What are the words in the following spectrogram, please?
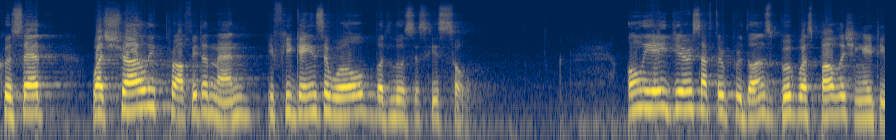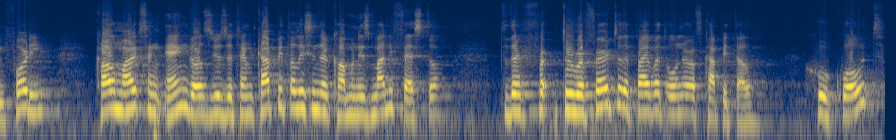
who said, What shall it profit a man if he gains the world but loses his soul? Only eight years after Proudhon's book was published in 1840, Karl Marx and Engels used the term capitalist in their Communist Manifesto to, refer, to refer to the private owner of capital, who, quote,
